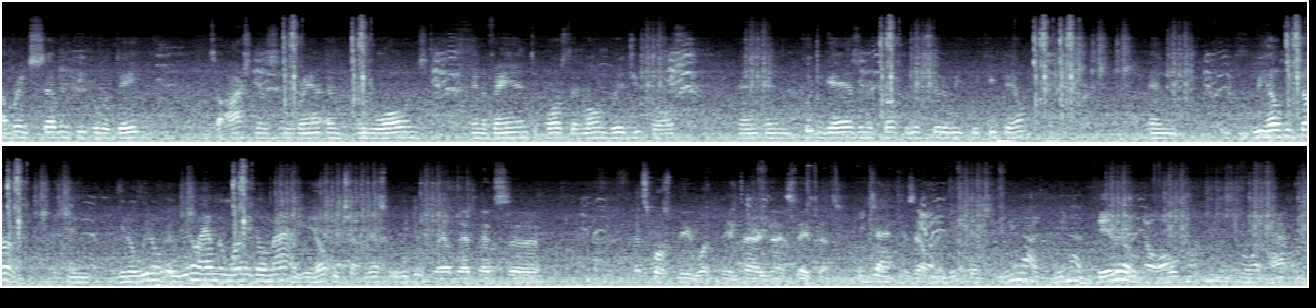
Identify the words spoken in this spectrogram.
I bring seven people a day to Ochsner's in, Grand, in, in New Orleans in a van to cross that long bridge you cross and, and putting gas in the truck to make sure that we, we keep the health. And we help each other. And, you know, we don't, we don't have no money, it don't matter. We help each other. That's what we do. Well, that, that's, uh, that's supposed to be what the entire United States does. Exactly. Is helping each other. We're not, we're not bitter at the oil companies for what happened.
